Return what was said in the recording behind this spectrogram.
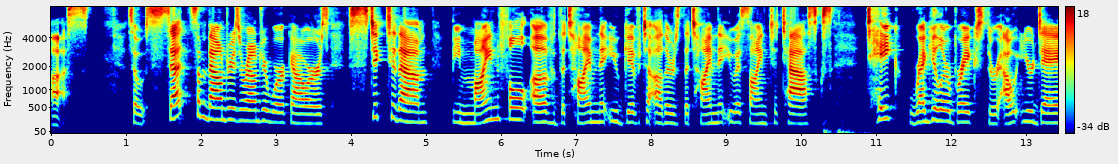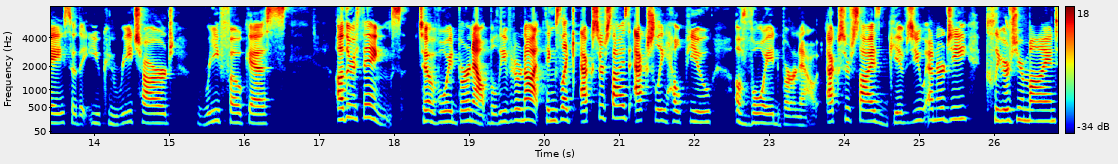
us. So set some boundaries around your work hours, stick to them. Be mindful of the time that you give to others, the time that you assign to tasks. Take regular breaks throughout your day so that you can recharge, refocus. Other things to avoid burnout, believe it or not, things like exercise actually help you avoid burnout. Exercise gives you energy, clears your mind,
